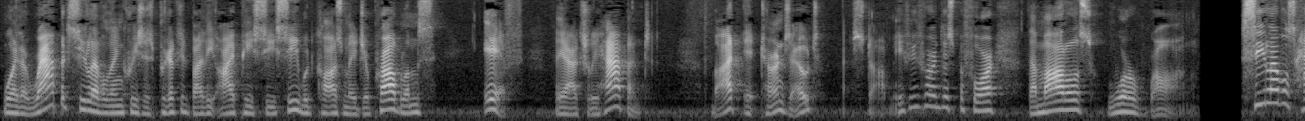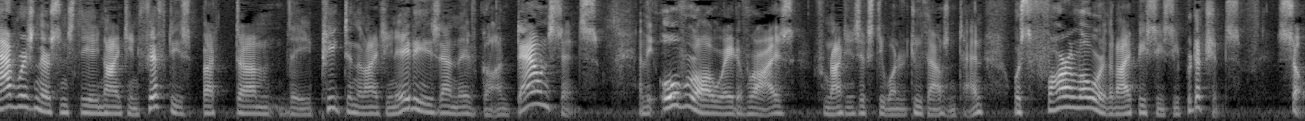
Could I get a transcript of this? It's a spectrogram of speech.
where the rapid sea level increases predicted by the IPCC would cause major problems if they actually happened. But it turns out, stop me if you've heard this before, the models were wrong. Sea levels have risen there since the 1950s, but um, they peaked in the 1980s and they've gone down since. And the overall rate of rise from 1961 to 2010 was far lower than IPCC predictions. So,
